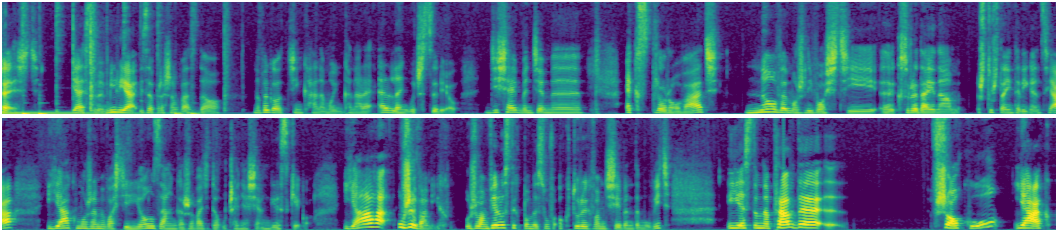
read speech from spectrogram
Cześć, ja jestem Emilia i zapraszam Was do nowego odcinka na moim kanale L Language Studio. Dzisiaj będziemy eksplorować nowe możliwości, y, które daje nam sztuczna inteligencja i jak możemy właśnie ją zaangażować do uczenia się angielskiego. Ja używam ich, używam wielu z tych pomysłów, o których Wam dzisiaj będę mówić i jestem naprawdę y, w szoku, jak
